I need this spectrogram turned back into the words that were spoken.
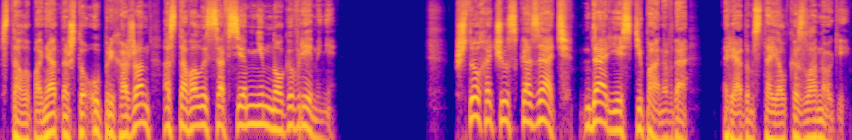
Стало понятно, что у прихожан оставалось совсем немного времени. «Что хочу сказать, Дарья Степановна?» Рядом стоял Козлоногий.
